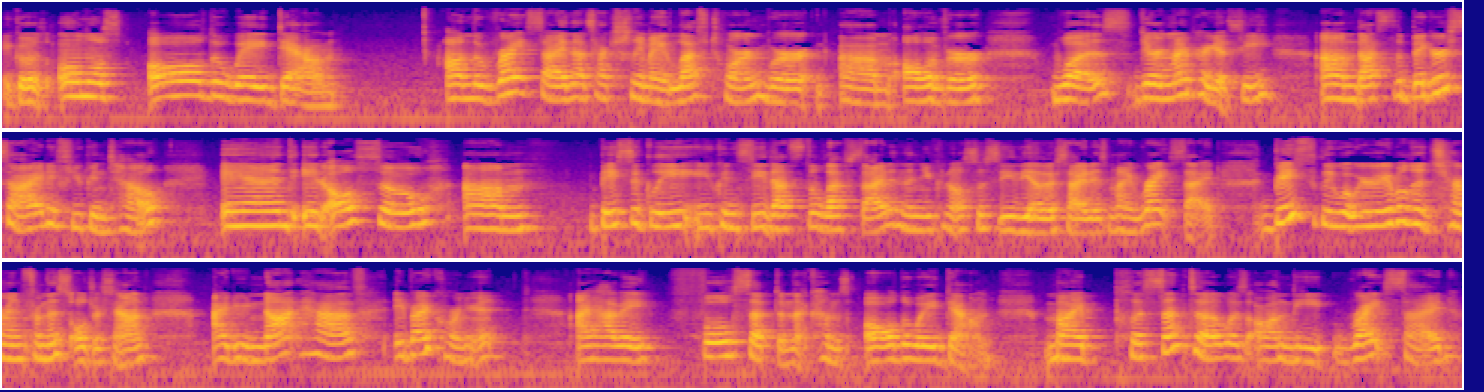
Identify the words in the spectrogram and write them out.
It goes almost all the way down. On the right side, that's actually my left horn where um, Oliver was during my pregnancy. Um, that's the bigger side, if you can tell. And it also, um, basically, you can see that's the left side, and then you can also see the other side is my right side. Basically, what we were able to determine from this ultrasound, I do not have a bicornuate. I have a full septum that comes all the way down. My placenta was on the right side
